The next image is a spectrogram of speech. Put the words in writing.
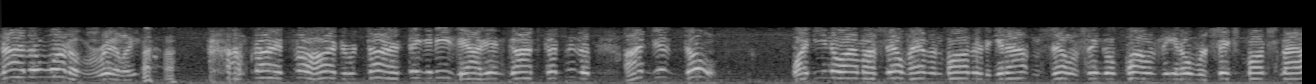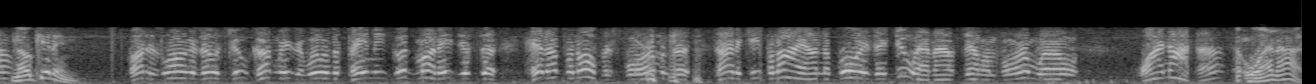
Neither one of them, really. I'm trying so hard to retire and take it easy out here in God's country that I just don't. Why, do you know I myself haven't bothered to get out and sell a single policy in over six months now? no kidding. But as long as those two companies are willing to pay me good money just to head up an office for them and to trying to keep an eye on the boys they do have out selling for them, well, why not, huh? Why not?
